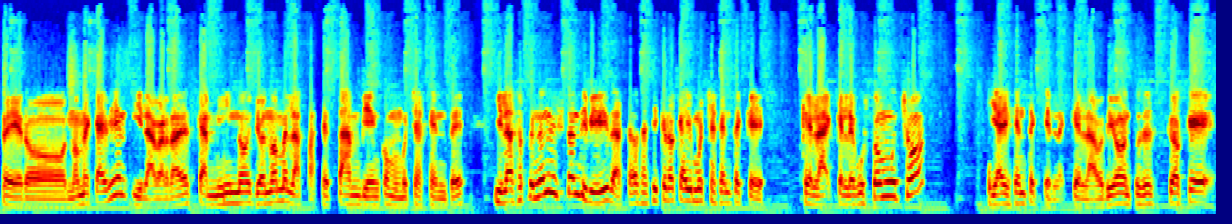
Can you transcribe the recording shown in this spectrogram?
pero no me cae bien. Y la verdad es que a mí no, yo no me la pasé tan bien como mucha gente. Y las opiniones están divididas. ¿eh? O sea, sí creo que hay mucha gente que, que, la, que le gustó mucho y hay gente que la, que la odió. Entonces creo que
